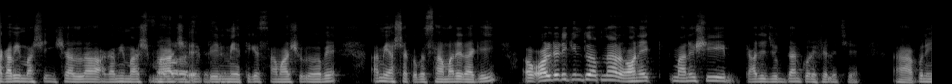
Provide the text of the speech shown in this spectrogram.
আগামী মাসে ইনশাল্লাহ আগামী মাস মার্চ। এপ্রিল মে থেকে সামার শুরু হবে। আমি আশা করব সামারের আগেই অলরেডি কিন্তু আপনার অনেক মানুষই কাজে যোগদান করে ফেলেছে। আপনি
